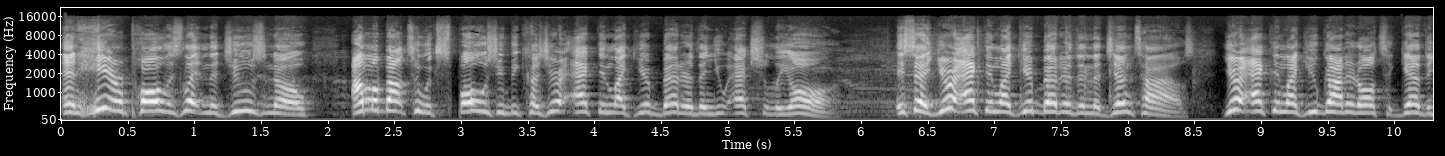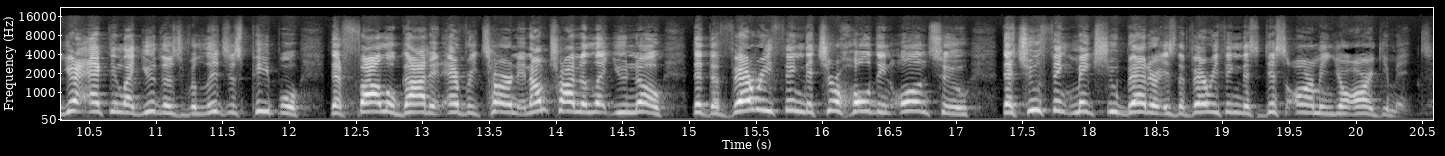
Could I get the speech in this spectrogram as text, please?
And here, Paul is letting the Jews know I'm about to expose you because you're acting like you're better than you actually are. It said, You're acting like you're better than the Gentiles. You're acting like you got it all together. You're acting like you're those religious people that follow God at every turn. And I'm trying to let you know that the very thing that you're holding on to that you think makes you better is the very thing that's disarming your argument.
